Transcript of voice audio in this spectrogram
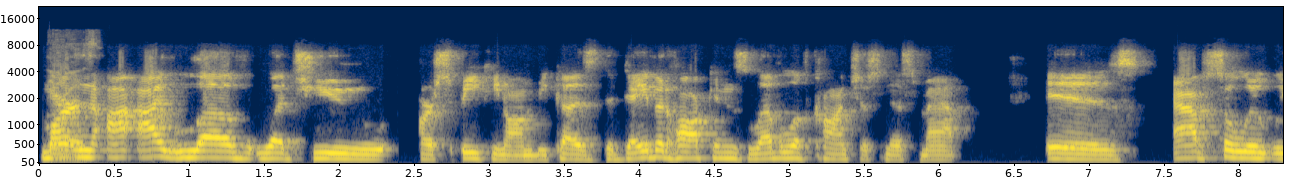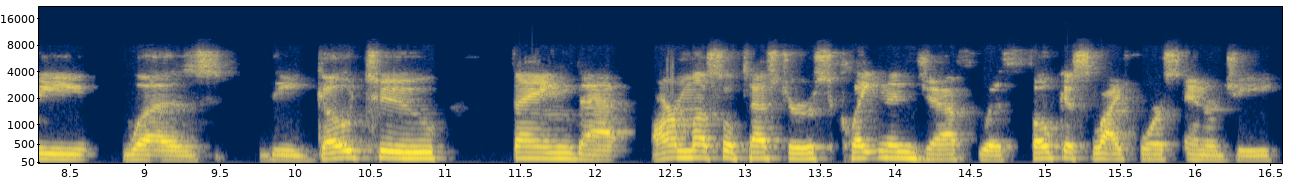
Martin, I, I, love what you are speaking on because the David Hawkins level of consciousness map is absolutely was the go-to thing that our muscle testers, Clayton and Jeff, with Focus Life Force Energy,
